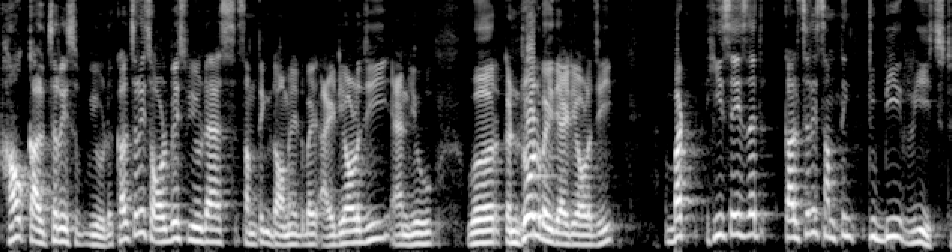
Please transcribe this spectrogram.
how culture is viewed. Culture is always viewed as something dominated by ideology and you were controlled by the ideology. But he says that culture is something to be reached.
